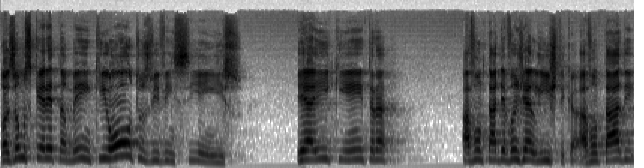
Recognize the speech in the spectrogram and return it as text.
nós vamos querer também que outros vivenciem isso. E é aí que entra a vontade evangelística, a vontade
